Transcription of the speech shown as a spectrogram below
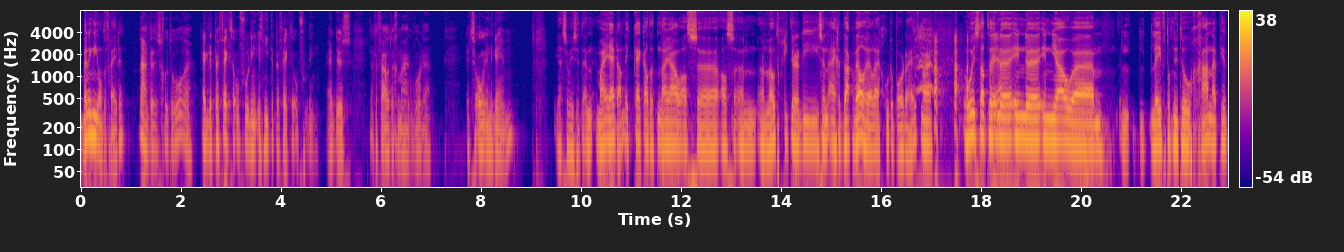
ben ik niet ontevreden. Nou, dat is goed te horen. Kijk, de perfecte opvoeding is niet de perfecte opvoeding. Hè? Dus dat er fouten gemaakt worden. It's all in the game. Ja, zo is het. En, maar jij dan? Ik kijk altijd naar jou als, uh, als een, een loodgieter die zijn eigen dak wel heel erg goed op orde heeft. Maar hoe is dat oh in, uh, in, de, in jouw uh, leven tot nu toe gegaan? Heb je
